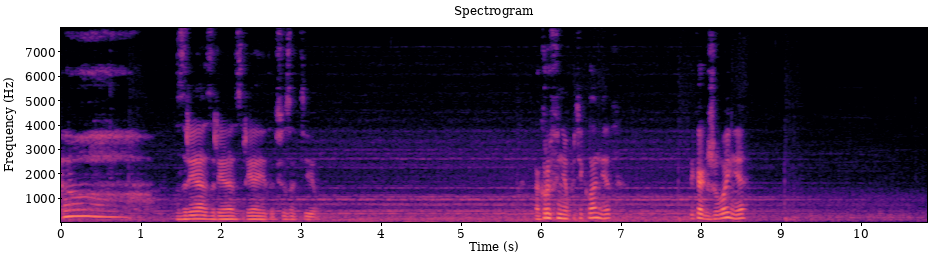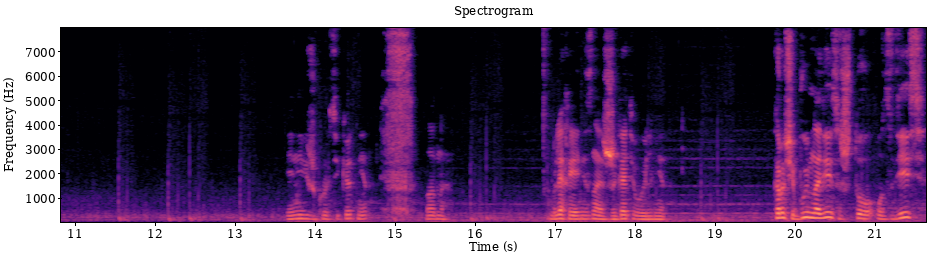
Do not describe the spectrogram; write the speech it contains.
Зря, зря, зря я это все затеял. А кровь у меня потекла? Нет. Ты как, живой, нет? Я не вижу, кровь текет, нет. Ладно. Бляха, я не знаю, сжигать его или нет. Короче, будем надеяться, что вот здесь...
